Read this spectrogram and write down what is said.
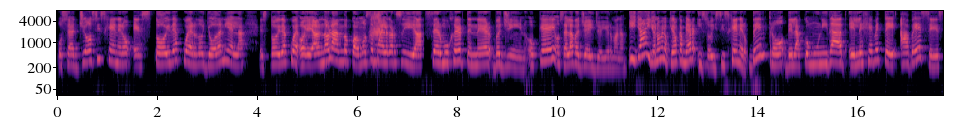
O sea, yo cisgénero estoy de acuerdo, yo Daniela estoy de acuerdo, oye, anda hablando como Samuel García, ser mujer, tener vagin, ¿ok? O sea, la vajayjay, hermana. Y ya, y yo no me lo quiero cambiar y soy cisgénero. Dentro de la comunidad LGBT a veces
